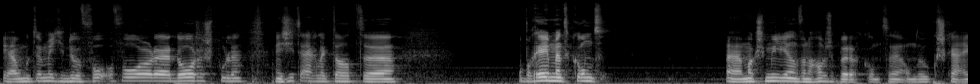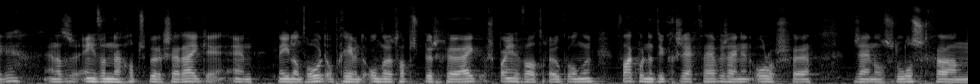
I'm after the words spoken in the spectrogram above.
ja, we moeten een beetje door, voor, voor doorspoelen. En je ziet eigenlijk dat uh, op een gegeven moment komt uh, Maximilian van Habsburg komt, om de hoek kijken. En dat is een van de Habsburgse rijken. En Nederland hoort op een gegeven moment onder het Habsburgse Rijk. Spanje valt er ook onder. Vaak wordt natuurlijk gezegd, hè, we zijn in oorlogs... we zijn ons los gaan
